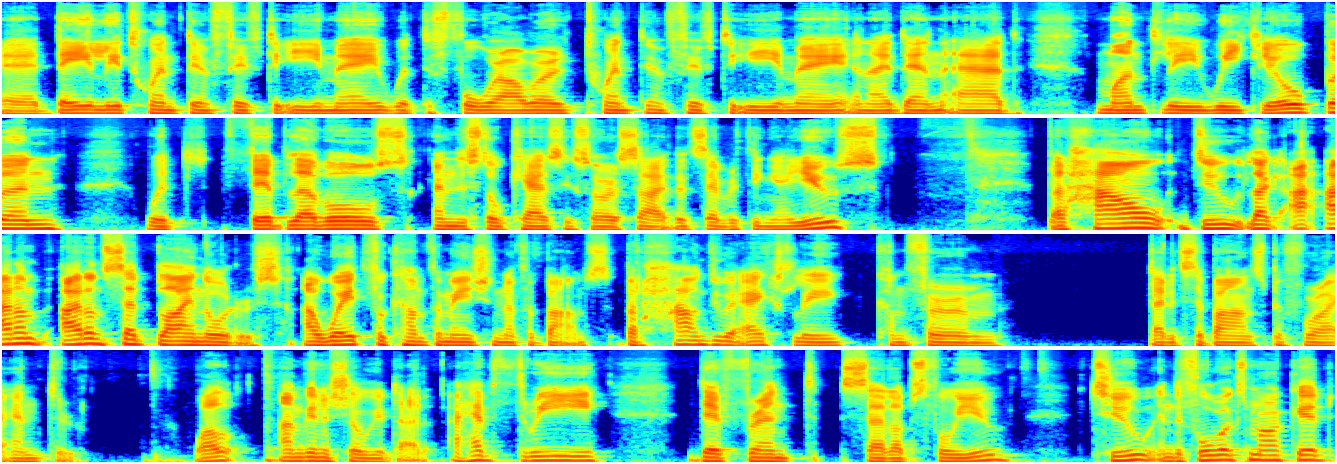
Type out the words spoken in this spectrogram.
uh, daily 20 and 50 ema with the four hour 20 and 50 ema and i then add monthly weekly open with fib levels and the stochastics rsi that's everything i use but how do like I, I don't I don't set blind orders. I wait for confirmation of a bounce. But how do I actually confirm that it's a bounce before I enter? Well, I'm going to show you that. I have three different setups for you, two in the Forex market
